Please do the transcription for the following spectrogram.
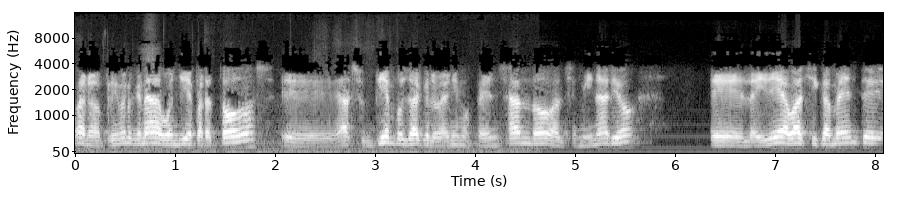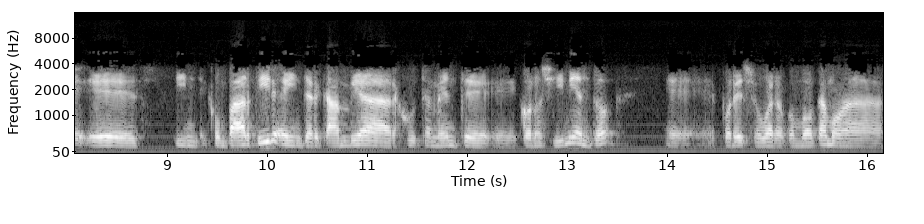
Bueno, primero que nada, buen día para todos. Eh, hace un tiempo ya que lo venimos pensando al seminario. Eh, la idea básicamente es compartir e intercambiar justamente eh, conocimiento. Eh, por eso, bueno, convocamos a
